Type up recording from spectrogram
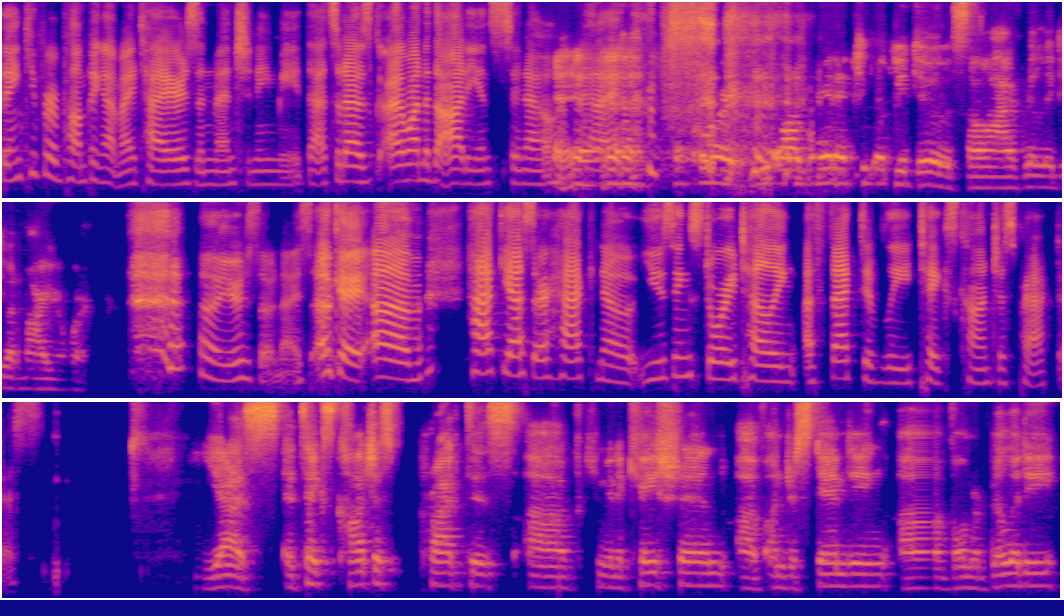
Thank you for pumping up my tires and mentioning me. That's what I was I wanted the audience to know. of course. You are great at what you do. So I really do admire your work. Oh, you're so nice. Okay. Um, hack yes or hack no. Using storytelling effectively takes conscious practice. Yes, it takes conscious practice of communication, of understanding, of vulnerability.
